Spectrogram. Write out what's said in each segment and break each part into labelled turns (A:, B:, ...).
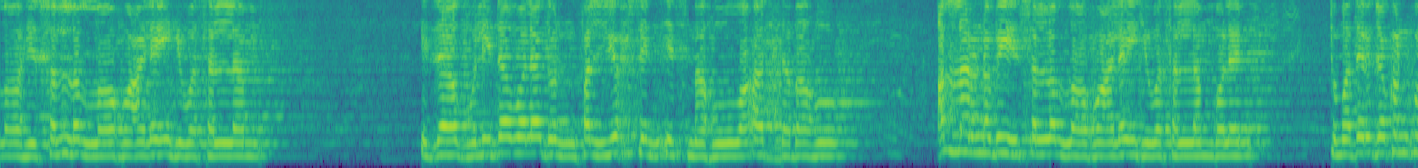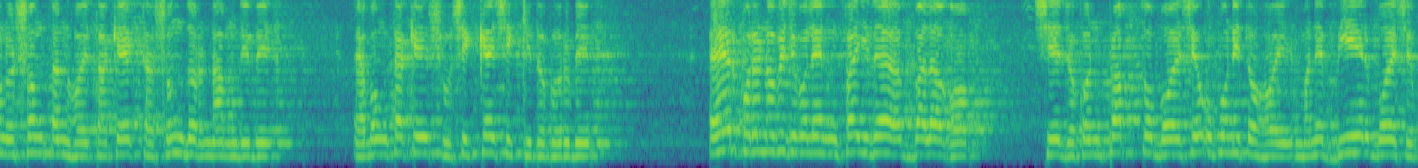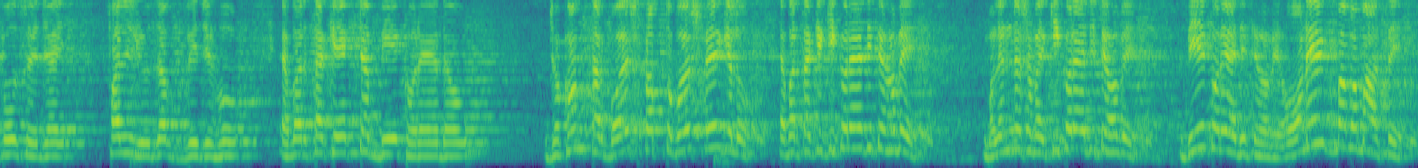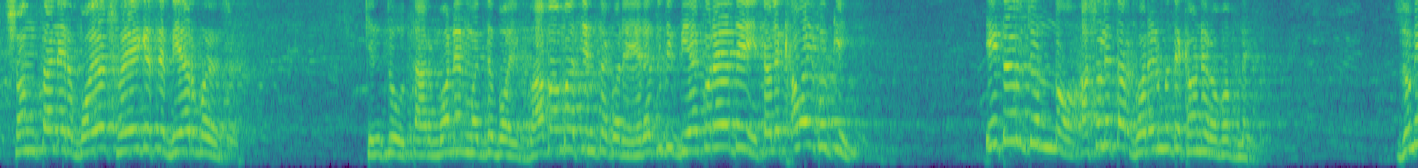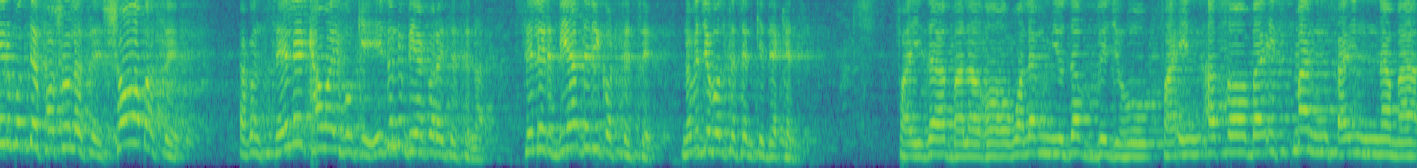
A: الله صلى الله عليه وسلم إذا ولد ولد فليحسن اسمه وأدبه আল্লাহর নবী সাল্লাল্লাহু আলাইহি ওয়াসাল্লাম বলেন তোমাদের যখন কোনো সন্তান হয় তাকে একটা সুন্দর নাম দিবে এবং তাকে সুশিক্ষায় শিক্ষিত করবে এরপরে নবীজি বলেন ফাইদা বালাগ সে যখন প্রাপ্ত বয়সে উপনীত হয় মানে বিয়ের বয়সে পৌঁছে যায় ফাল ইউজাবিজহু এবার তাকে একটা বিয়ে করে দাও। যখন তার বয়স প্রাপ্ত বয়স হয়ে গেল, এবার তাকে কি করে দিতে হবে? বলেন না সবাই, কি করে দিতে হবে? বিয়ে করে দিতে হবে। অনেক বাবা মা আছে, সন্তানের বয়স হয়ে গেছে, বিয়ার বয়স। কিন্তু তার মনের মধ্যে বয়, বাবা মা চিন্তা করে, এরা যদি বিয়ে করে দেয়, তাহলে খাওয়াইব কি? এটার জন্য আসলে তার ঘরের মধ্যে খাওয়ানোর অভাব নাই। জমির মধ্যে ফসল আছে, সব আছে। এখন ছেলে খাওয়াইব কি? এই জন্য বিয়ে করাইতেছে না। ছেলের বিয়া দেরি করতেছে। নবীজি বলতেছেন কি, দেখেন। ফাইজা বালাগ ওয়ালাম ইউজাব্বিজহু ফাইন আসাবা ইসমান ফাইন্নামা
